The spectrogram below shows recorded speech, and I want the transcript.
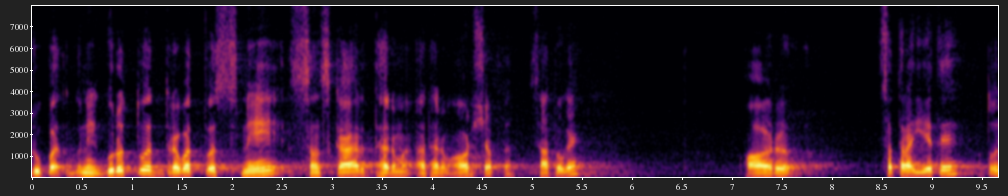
रूप, नहीं, गुरुत्व, द्रवत्व, स्नेह, संस्कार, धर्म, अधर्म और शब्द। सात हो गए। और सत्रह ये थे तो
